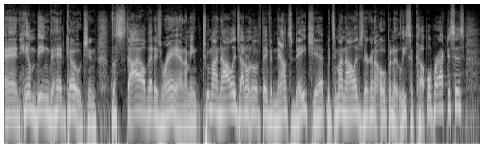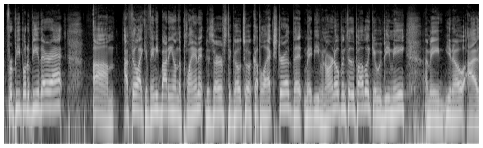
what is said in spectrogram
and him being the head coach and the style that is ran. I mean, to my knowledge, I don't know if they've announced dates yet, but to my knowledge, they're going to open at least a couple practices for people to be there at. Um, I feel like if anybody on the planet deserves to go to a couple extra that maybe even aren't open to the public, it would be me. I mean, you know, I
